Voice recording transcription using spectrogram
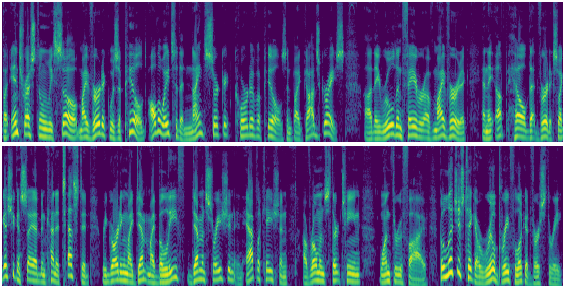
But interestingly so, my verdict was appealed all the way to the Ninth Circuit Court of Appeals, and by God's grace, uh, they ruled in favor of my verdict and they upheld that verdict. So I guess you can say I've been kind of tested regarding my dem- my belief, demonstration, and application of Romans 13, 1 through 5. But let's just take a real brief look at verse 3.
